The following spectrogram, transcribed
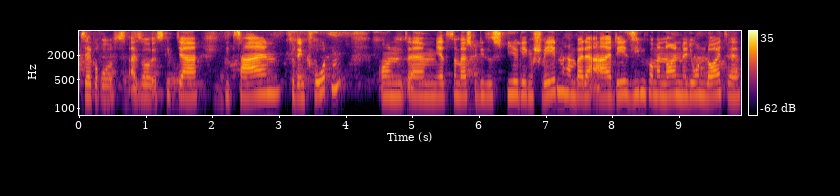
sehr groß. Also es gibt ja die Zahlen zu den Quoten Und ähm, jetzt zum Beispiel dieses Spiel gegen Schweden haben bei der ARD 7,9 Millionen Leute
